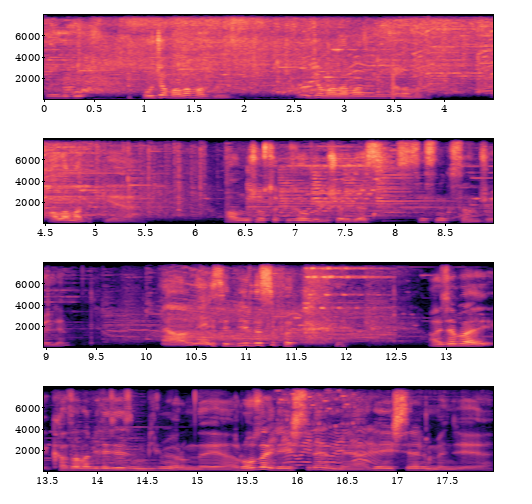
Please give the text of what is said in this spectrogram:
Şöyle bir hocam alamaz mıyız? Hocam alamaz mıyız? Alamadık. Alamadık ya. Almış olsak güzel olurdu. Şöyle biraz sesini kısalım şöyle. Ya neyse 1'de 0. Acaba kazanabileceğiz mi bilmiyorum da ya. Roza'yı değiştirelim mi ya? Değiştirelim bence ya.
